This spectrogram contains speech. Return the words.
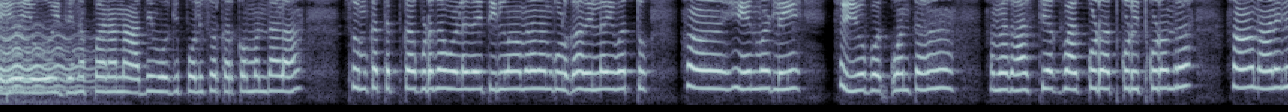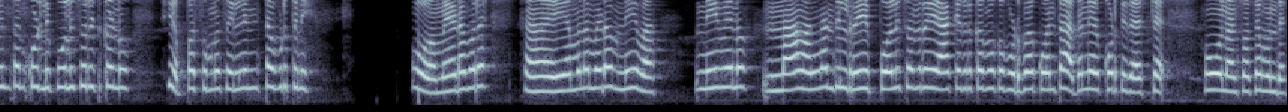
ಅಯ್ಯೋ, ಇದೇನಪ್ಪ ನಾನು ಅದೇ ಹೋಗಿ ಪೊಲೀಸರು ಕರ್ಕೊಂಬಂದಾಳ ಸುಮ್ಕ ತಪ್ಕಾಗ್ಬಿಡದ ಒಳ್ಳೇದೈತಿ ಇಲ್ಲ ಅಂದ್ರೆ ನನ್ಗೆ ಉಳ್ಗಾಲಿಲ್ಲ ಇವತ್ತು. ಹಾಂ, ಏನು ಮಾಡಲಿ? ಅಯ್ಯೋ, ಭಗವಂತ. ಆಸ್ತಿ ಆಗಿ ಬಾಕ್ ಕೊಡು, ಅದು ಕೊಡು, ಇದು ಕೊಡು ಅಂದ್ರೆ? ಹಾಂ ನಾನೆಲ್ಲಿಂದ ತಂದು ಕೊಡಲಿ ಪೊಲೀಸರು ಇಟ್ಕೊಂಡು? ಯಪ್ಪ ಸುಮ್ಮನೆ ಸೈಲೆಂಟ್ ಆಗ್ಬಿಡ್ತೀನಿ ಓ ಮೇಡಮ್ ಅವರೇ ಯಮನ ಮೇಡಮ್, ನೀವಾ? ನೀವೇನು? ನಾವು ಹಂಗಂದಿಲ್ಲ ರೀ ಪೊಲೀಸ್ ಅಂದರೆ ಯಾಕೆ ಎದ್ರಕೋಬೇಕು ಬಿಡ್ಬೇಕು ಅಂತ ಅದನ್ನೇ ಹೇಳ್ಕೊಡ್ತಿದ್ದೆ ಅಷ್ಟೇ. ಹ್ಞೂ, ನಾನು ಸೊಸೆ ಮುಂದೆ.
